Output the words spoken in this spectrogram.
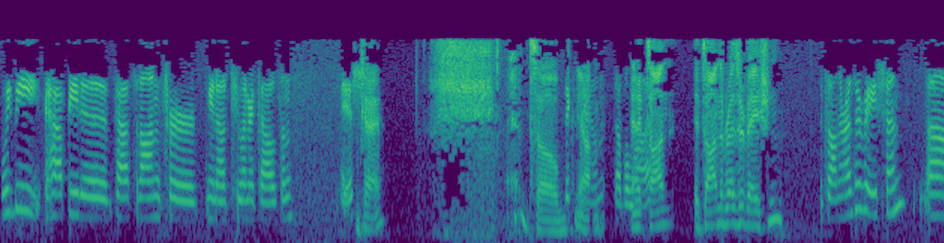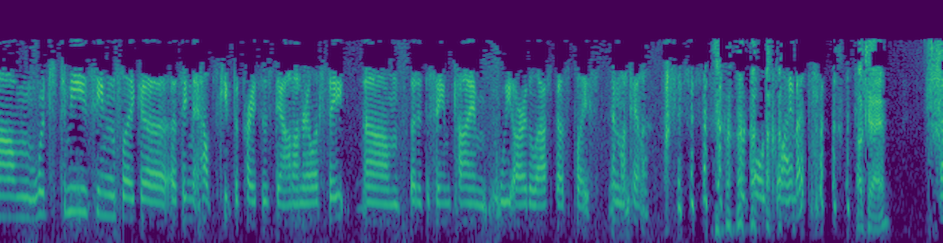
We'd be happy to pass it on for you know two hundred thousand ish. Okay. So Six you know, rooms, double and lot. it's on it's on the reservation. It's on the reservation, um, which to me seems like a, a thing that helps keep the prices down on real estate. Um, but at the same time, we are the last best place in Montana for cold climates. Okay. Uh,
